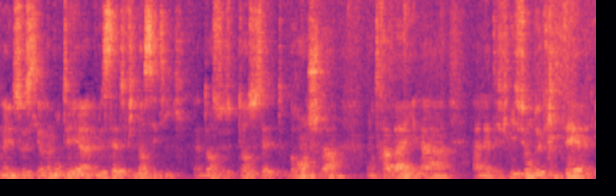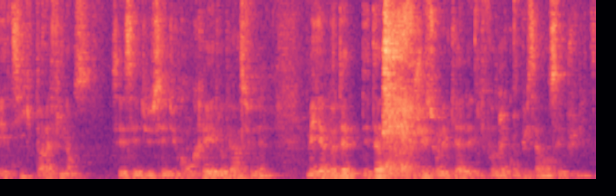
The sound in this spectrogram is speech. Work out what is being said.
On a, une société, on a monté le set finance éthique. Dans, cette branche-là, on travaille à la définition de critères éthiques dans la finance. C'est du, concret et de l'opérationnel. Mais il y a peut-être des tas de sujets sur lesquels il faudrait qu'on puisse avancer plus vite.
